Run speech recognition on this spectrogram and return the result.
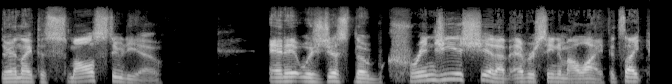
they're in like this small studio and it was just the cringiest shit i've ever seen in my life it's like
